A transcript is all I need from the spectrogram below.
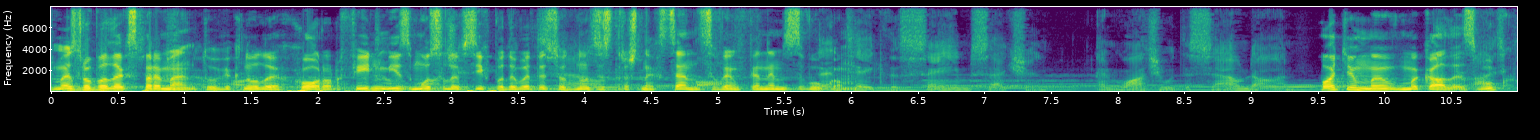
Ми зробили експеримент, увікнули хорор фільм і змусили всіх подивитись одну зі страшних сцен з вимкненим звуком. Потім ми вмикали звук,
